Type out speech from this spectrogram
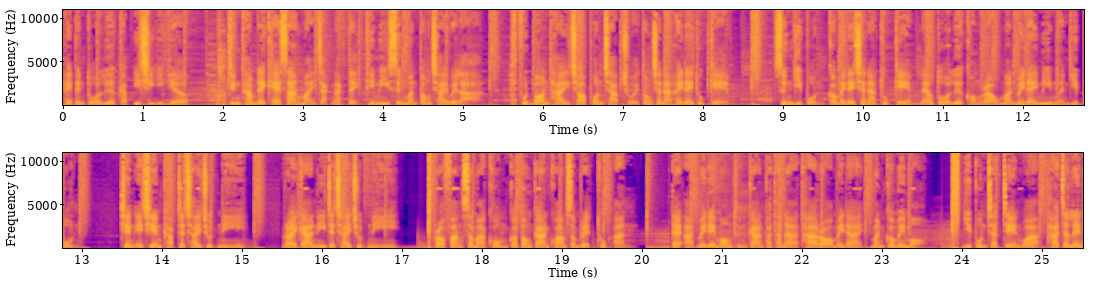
ให้เป็นตัวเลือกกับอิชิอิเยอะจึงทำได้แค่สร้างใหม่จากนักเตะที่มีซึ่งมันต้องใช้เวลา ฟุตบอลไทยชอบผลฉาบฉวยต้องชนะให้ได้ทุกเกม ซึ่งญี่ปุ่นก็ไม่ได้ชนะทุกเกม แล้วตัวเลือกของเรามันไม่ได้มีเหมือนญี่ปุ่น เช่นเอเชียนคัพจะใช้ชุดนี้ รายการนี้จะใช้ชุดนี้ เพราะฝั่งสมาคมก็ต้องการความสำเร็จทุกอัน แต่อาจไม่ได้มองถึงการพัฒนาถ้ารอไม่ได้ มันก็ไม่เหมาะ ญี่ปุ่นชัดเจนว่าถ้าจะเล่น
